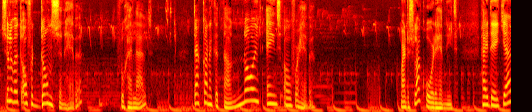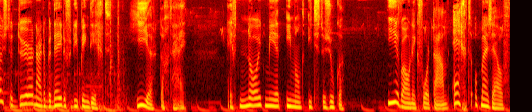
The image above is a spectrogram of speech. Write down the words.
Zullen we het over dansen hebben? vroeg hij luid. Daar kan ik het nou nooit eens over hebben. Maar de slak hoorde hem niet. Hij deed juist de deur naar de benedenverdieping dicht. Hier, dacht hij, heeft nooit meer iemand iets te zoeken. Hier woon ik voortaan, echt op mijzelf.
